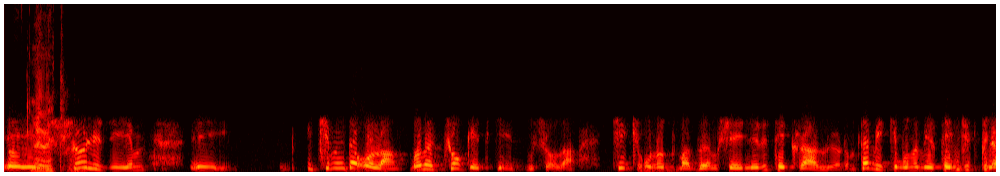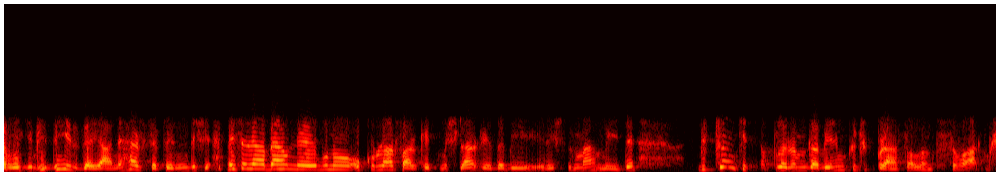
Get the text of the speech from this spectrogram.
Ee, Evet. Şöyle diyeyim e, içimde olan bana çok etki etmiş olan hiç unutmadığım şeyleri tekrarlıyorum. Tabii ki bunu bir temcit pilavı gibi değil de yani her seferinde şey. Mesela ben e, bunu okurlar fark etmişler ya da bir eleştirmen miydi? Bütün kitaplarımda benim Küçük Prens alıntısı varmış.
